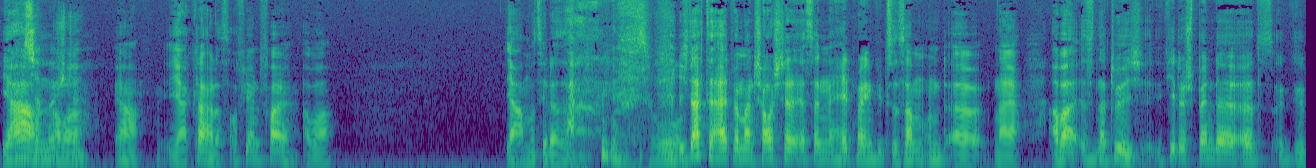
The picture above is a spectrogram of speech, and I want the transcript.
ja, was er möchte. aber ja, ja klar, das auf jeden Fall. Aber ja, muss jeder sagen. So. Ich dachte halt, wenn man Schausteller ist, dann hält man irgendwie zusammen und äh, naja. Aber es ist natürlich, jede Spende äh,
